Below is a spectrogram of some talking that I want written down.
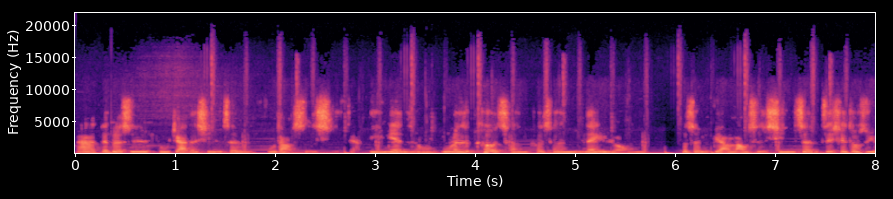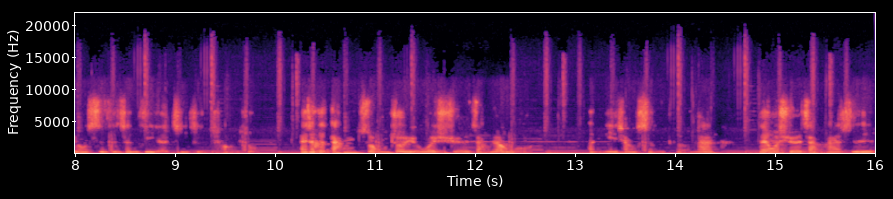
那这个是暑假的新生辅导实习，这样里面中无论是课程、课程内容。课程表、老师行政，这些都是由师资生自己的积极创作。在这个当中，就有位学长让我很印象深刻。那那位学长他是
